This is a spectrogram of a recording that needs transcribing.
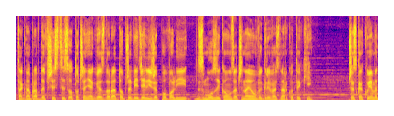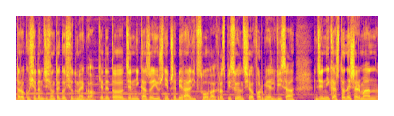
Tak naprawdę wszyscy z otoczenia Gwiazdora dobrze wiedzieli, że powoli z muzyką zaczynają wygrywać narkotyki. Przeskakujemy do roku 77, kiedy to dziennikarze już nie przebierali w słowach, rozpisując się o formie Elvisa. Dziennikarz Tony Sherman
